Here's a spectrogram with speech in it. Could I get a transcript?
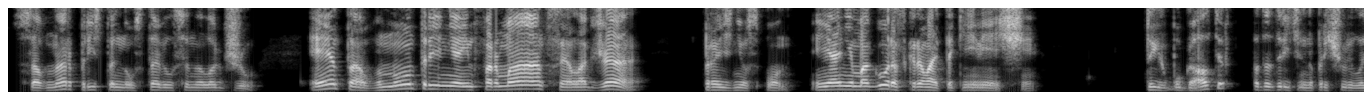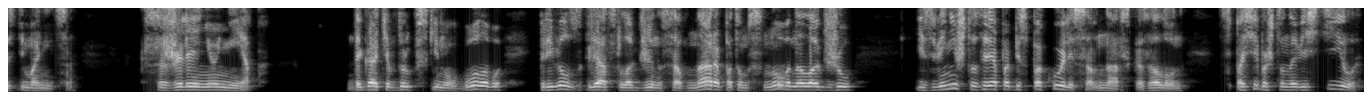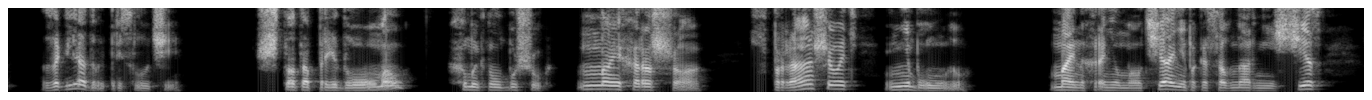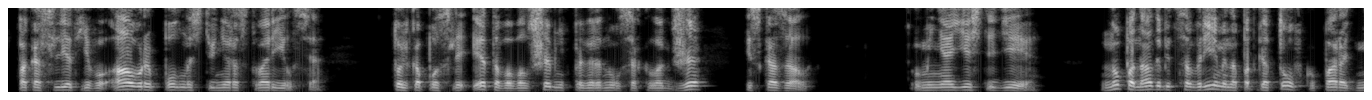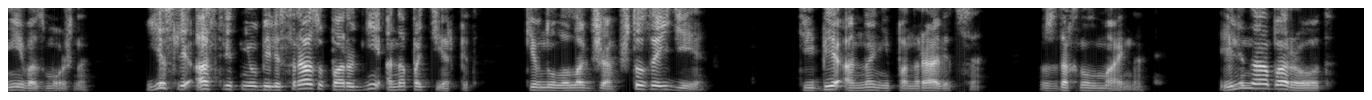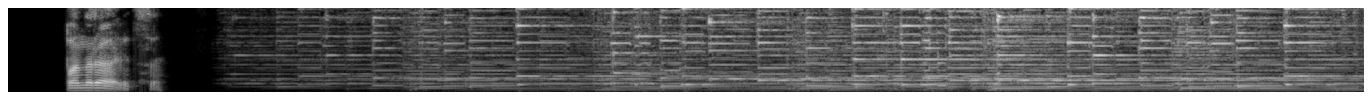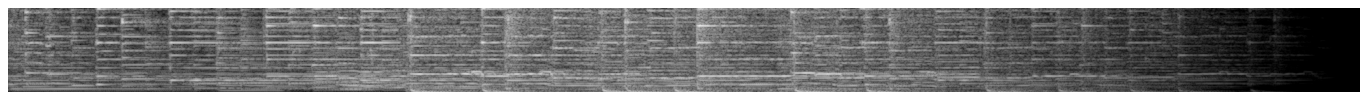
Савнар пристально уставился на Лакджу. «Это внутренняя информация, Лакджа», – произнес он. «Я не могу раскрывать такие вещи». «Ты их бухгалтер?» – подозрительно прищурилась демоница. «К сожалению, нет». Дегати вдруг вскинул голову, привел взгляд с Лакджи на Савнара, потом снова на Лакджу. «Извини, что зря побеспокоили, Савнар», – сказал он. «Спасибо, что навестил. Заглядывай при случае». «Что-то придумал?» – хмыкнул Бушук. «Ну и хорошо. Спрашивать не буду». Майна хранил молчание, пока Савнар не исчез, пока след его ауры полностью не растворился. Только после этого волшебник повернулся к Лакдже и сказал, «У меня есть идея, но понадобится время на подготовку, пара дней, возможно. Если Астрид не убили сразу, пару дней она потерпит кивнула Ладжа. «Что за идея?» «Тебе она не понравится», – вздохнул Майна. «Или наоборот, понравится».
